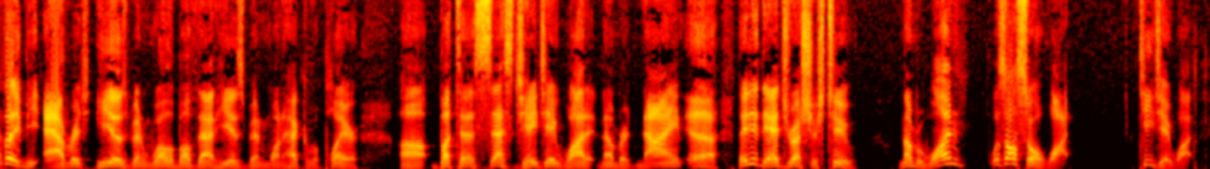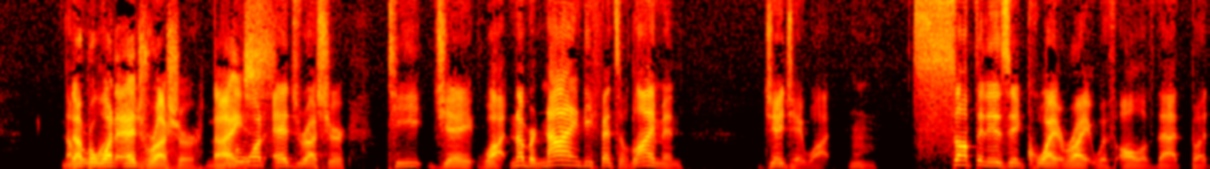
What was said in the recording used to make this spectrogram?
I thought he'd be average. He has been well above that. He has been one heck of a player. Uh, but to assess J.J. Watt at number nine, ugh, they did the edge rushers too. Number one was also a Watt, T.J. Watt. Number, one. edge rusher, nice. Number one edge rusher, T.J. Watt. Number nine defensive lineman, J.J. Watt. Hmm. Something isn't quite right with all of that, but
